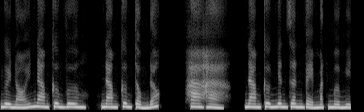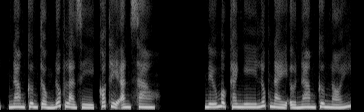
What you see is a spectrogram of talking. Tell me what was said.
Người nói Nam Cương Vương, Nam Cương Tổng Đốc. Ha ha, Nam Cương nhân dân vẻ mặt mờ mịt Nam Cương Tổng Đốc là gì có thể ăn sao? Nếu Mộc Thanh Y lúc này ở Nam Cương nói,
